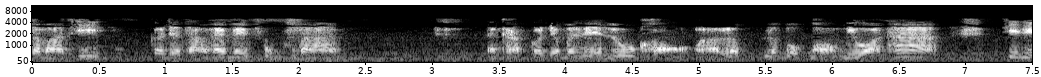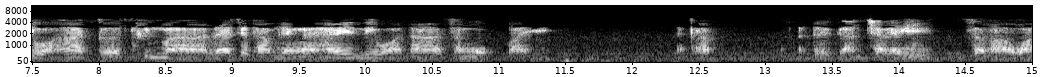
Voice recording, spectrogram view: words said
สมาธิก็จะทำให้ไม่ฟุ้งซ่านนะครับ ก็จะมาเรียนรู้ของระระบบของนิวรณ์ห้าที่นิวรณ์ห้าเกิดขึ้นมา และจะทำยังไงให้นิวรณ์ห้าสงบไปนะครับโดยการใช้สภาวะ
